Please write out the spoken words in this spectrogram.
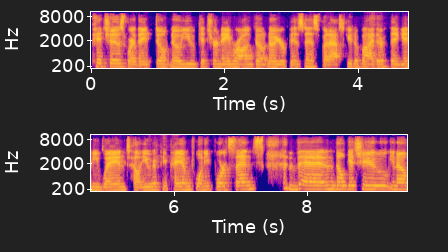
pitches where they don't know you, get your name wrong, don't know your business, but ask you to buy their thing anyway and tell you if you pay them 24 cents, then they'll get you, you know,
